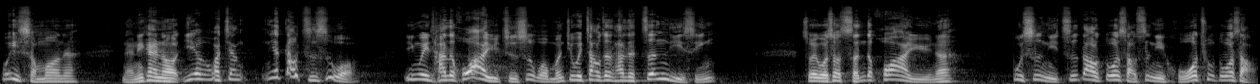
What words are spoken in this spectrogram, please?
为什么呢？那你看哦，耶和华将你要道指示我，因为他的话语指示我们，就会照着他的真理行。所以我说，神的话语呢，不是你知道多少，是你活出多少。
